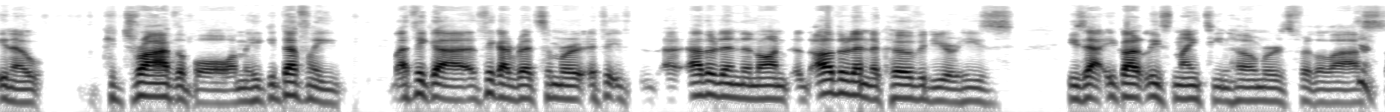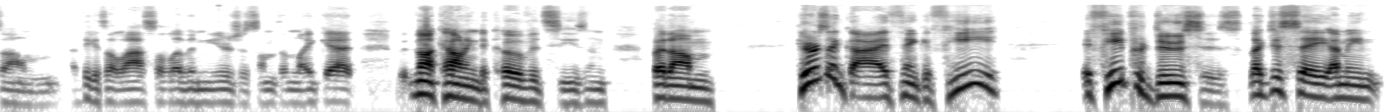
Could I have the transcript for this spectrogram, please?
you know, could drive the ball. I mean, he could definitely. I think uh, I think I read somewhere if he, uh, other than the non other than the COVID year, he's he's at he got at least 19 homers for the last um I think it's the last 11 years or something like that, but not counting the COVID season. But um, here's a guy I think if he if he produces, like just say, I mean,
